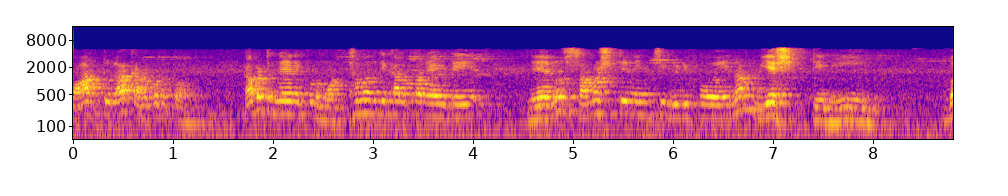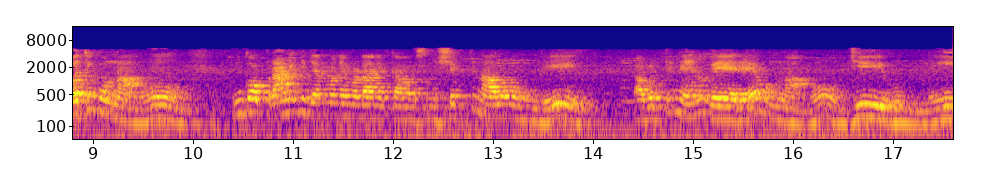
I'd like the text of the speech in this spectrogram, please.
పార్టులా కనపడుతోంది. కాబట్టి నేను ఇప్పుడు మొట్టమొదటి కల్పన ఏమిటి? నేను సమష్టి నుంచి విడిపోయిన వ్యష్టిని బతికున్నాను. ఇంకో ప్రాణికి జన్మనివ్వడానికి కావలసిన శక్తి నాలో ఉంది. కాబట్టి నేను వేరే ఉన్నాను జీవుణ్ణి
